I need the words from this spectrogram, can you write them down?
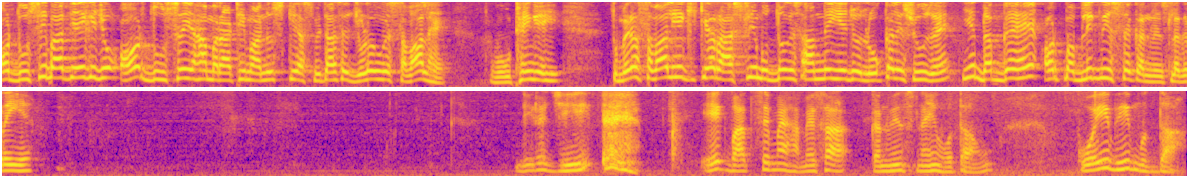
और दूसरी बात यह है कि जो और दूसरे यहाँ मराठी मानुष की अस्मिता से जुड़े हुए सवाल हैं, वो उठेंगे ही। तो मेरा सवाल ये कि क्या राष्ट्रीय मुद्दों के सामने ये जो लोकल इश्यूज़ हैं, ये दब गए हैं और पब्लिक भी इससे कन्विंस लग रही है? नीरज जी, एक बात से मैं हमेशा कन्विंस नहीं होता हूँ। कोई भी मुद्दा,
